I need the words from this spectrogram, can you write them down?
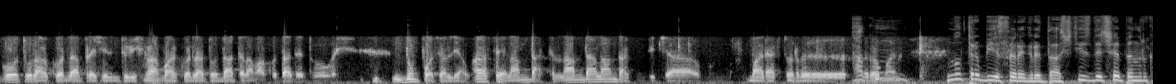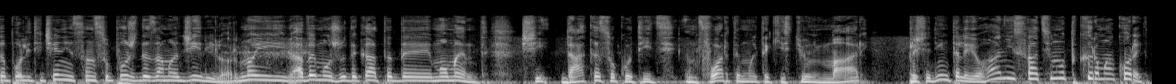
votul acordat președintelui și nu l-am acordat odată, l-am acordat de două ori. Nu pot să-l iau. Asta e, l-am dat, l-am dat, l-am dat, cum zicea mare actor uh, Acum, român. nu trebuie să regretați. Știți de ce? Pentru că politicienii sunt supuși dezamăgirilor. Noi avem o judecată de moment. Și dacă socotiți în foarte multe chestiuni mari, președintele Iohannis a ținut cârma corect.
